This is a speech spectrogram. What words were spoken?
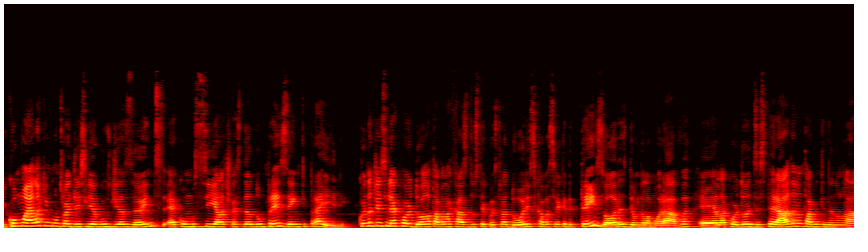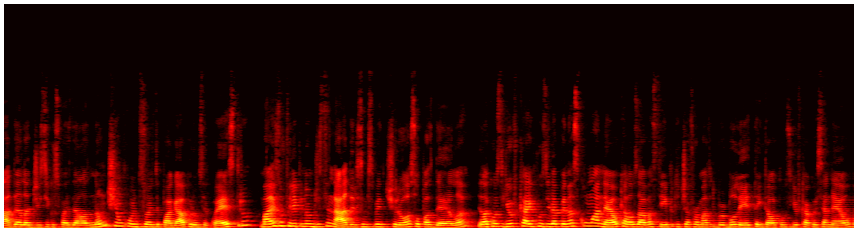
E como ela que encontrou a Jace Lee alguns dias antes, é como se ela estivesse dando um presente para ele. Quando a Jace Lee acordou, ela estava na casa dos sequestradores, ficava cerca de 3 horas de onde ela morava. É, ela acordou desesperada, não estava entendendo nada. Ela disse que os pais dela não tinham condições de pagar por um sequestro. Mas o Felipe não disse nada, ele simplesmente tirou as roupas dela. Ela conseguiu ficar, inclusive, apenas com um anel que ela usava sempre, que tinha formato de borboleta. Então ela conseguiu ficar com esse anel.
